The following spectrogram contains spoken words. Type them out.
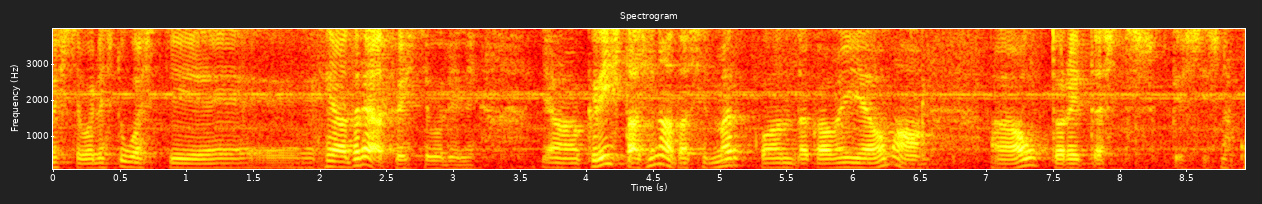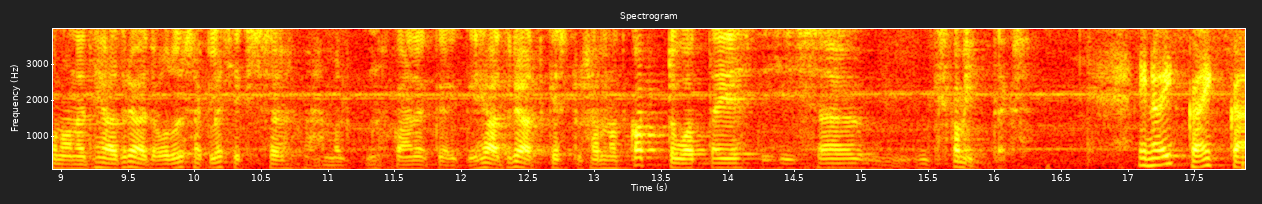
festivalist uuesti äh, Head Read festivalini. Ja Krista, sina tahtsid märku anda ka meie oma äh, autoritest, kes siis noh, kuna need head read Odessa Classics vähemalt noh, ka need head read kestvusel nad kattuvad täiesti, siis miks ka mitte, eks ei no ikka, ikka,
